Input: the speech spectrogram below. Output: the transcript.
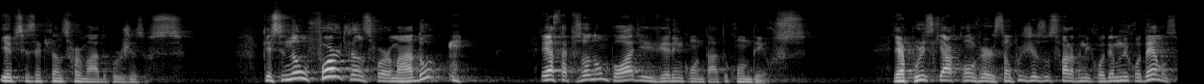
E ele precisa ser transformado por Jesus. Porque se não for transformado, essa pessoa não pode viver em contato com Deus. É por isso que há conversão. Por isso Jesus fala para Nicodemos, Nicodemos,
